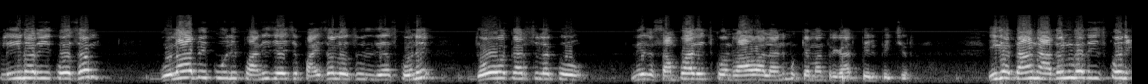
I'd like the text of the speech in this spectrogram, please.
ప్లీనరీ కోసం గులాబీ కూలి పని చేసి పైసలు వసూలు చేసుకొని దోవ ఖర్చులకు మీరు సంపాదించుకొని రావాలని ముఖ్యమంత్రి గారు పిలిపించారు. ఇక దాన్ని అదనుగా తీసుకొని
